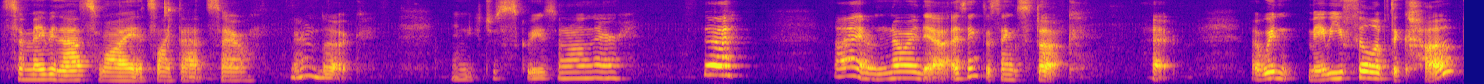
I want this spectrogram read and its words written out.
So maybe that's why it's like that. So there, look. And you can just squeeze it on there. Eh, I have no idea. I think the thing's stuck. I, I wouldn't, maybe you fill up the cup?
